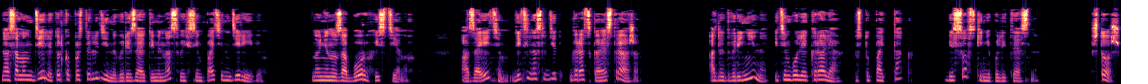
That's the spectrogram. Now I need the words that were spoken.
На самом деле только простолюдины вырезают имена своих симпатий на деревьях, но не на заборах и стенах, а за этим длительно следит городская стража. А для дворянина, и тем более короля, поступать так бесовски неполитесно. Что ж,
